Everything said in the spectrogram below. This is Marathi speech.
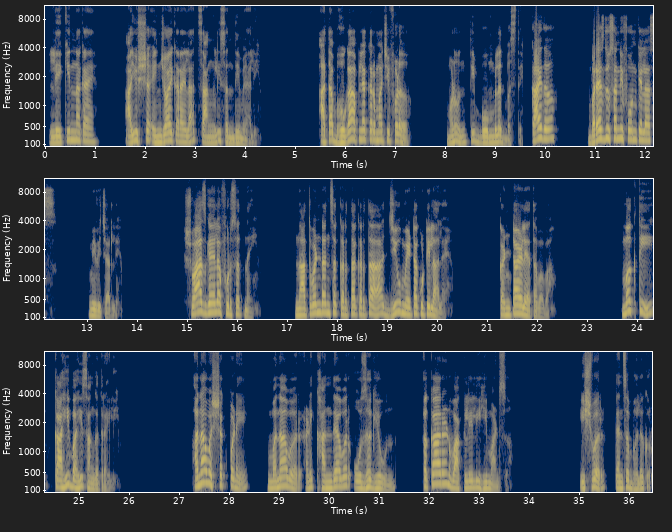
लेकींना काय? आयुष्य एन्जॉय करायला चांगली संधी मिळाली. आता भोगा आपल्या कर्माची फळं. म्हणून ती बोंबलत बसते. काय द बऱ्याच दिवसांनी फोन केलास? मी विचारले. श्वास घ्यायला फुरसत नाही. नातवंडांचं करता करता जीव मेटाकुटीला आलाय. कंटाळले आता बाबा. मग ती काही बाही सांगत राहिली. अनावश्यकपणे मनावर आणि खांद्यावर ओझं घेऊन अकारण वाकलेली ही माणसं. ईश्वर त्यांचं भलं करू.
